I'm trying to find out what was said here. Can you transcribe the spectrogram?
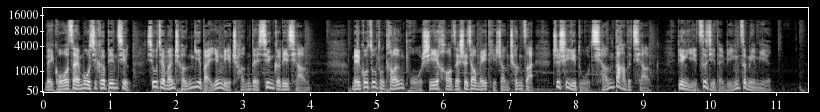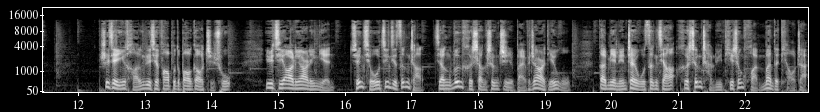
美国在墨西哥边境修建完成一百英里长的新隔离墙，美国总统特朗普十一号在社交媒体上称赞这是一堵强大的墙。并以自己的名字命名。世界银行日前发布的报告指出，预计2020年全球经济增长将温和上升至百分之二点五，但面临债务增加和生产率提升缓慢的挑战。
